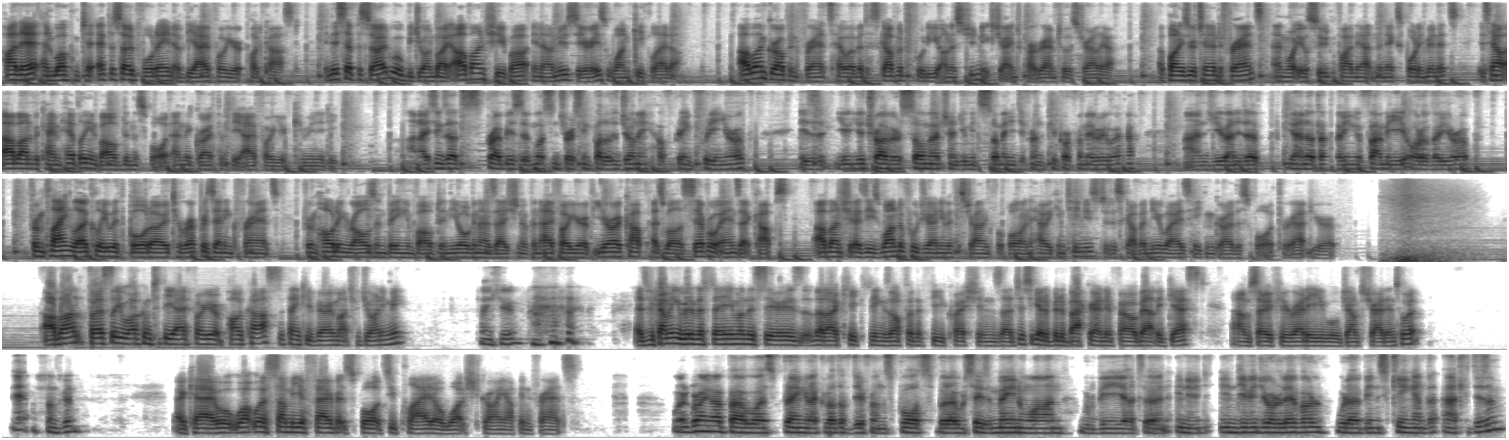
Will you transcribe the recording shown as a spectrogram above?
Hi there, and welcome to episode 14 of the AFL Europe podcast. In this episode, we'll be joined by Alban Shiba in our new series, One Kick Later. Alban grew up in France, however, discovered footy on a student exchange program to Australia. Upon his return to France, and what you'll soon find out in the next 40 minutes, is how Alban became heavily involved in the sport and the growth of the AFL Europe community. And I think that's probably the most interesting part of the journey of playing footy in Europe is you, you travel so much and you meet so many different people from everywhere and you ended up you end up having a family all over Europe. From playing locally with Bordeaux to representing France, from holding roles and being involved in the organisation of an AFL Europe Euro Cup as well as several Anzac Cups, Alban shares his wonderful journey with Australian football and how he continues to discover new ways he can grow the sport throughout Europe. Alban, firstly, welcome to the AFL Europe podcast. Thank you very much for joining me. Thank you. it's becoming a bit of a theme on this series that I kick things off with a few questions uh, just to get a bit of background info about the guest. Um, so if you're ready, we'll jump straight into it. Yeah, sounds good. Okay, well, what were some of your favorite sports you played or watched growing up in France? Well, growing up, I was playing like a lot of different sports, but I would say the main one would be at an individual level would have been skiing and athleticism.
